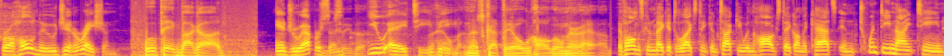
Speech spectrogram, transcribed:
for a whole new generation. Woo pig by God. Andrew Epperson, the, UATV. The and it's got the old hog on there. If Holmes can make it to Lexington, Kentucky when the Hogs take on the Cats in 2019,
